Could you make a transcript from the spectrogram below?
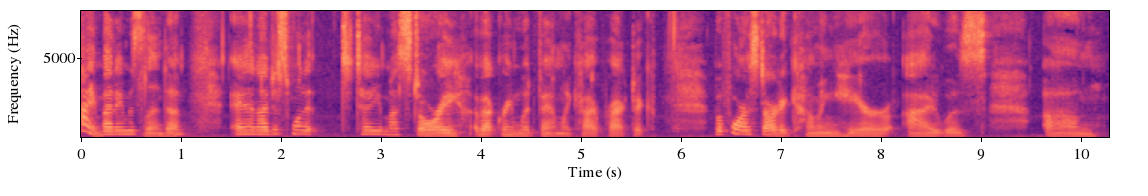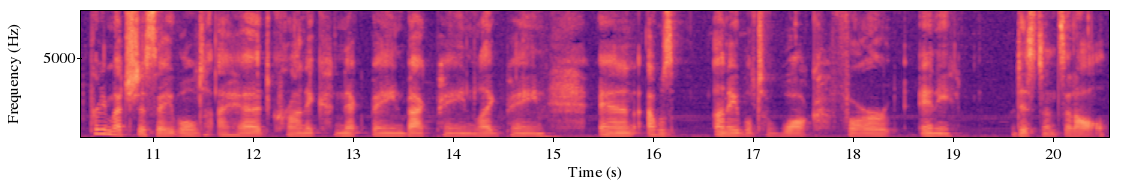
Hi, my name is Linda, and I just wanted to tell you my story about Greenwood Family Chiropractic. Before I started coming here, I was um, pretty much disabled. I had chronic neck pain, back pain, leg pain, and I was unable to walk for any distance at all.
